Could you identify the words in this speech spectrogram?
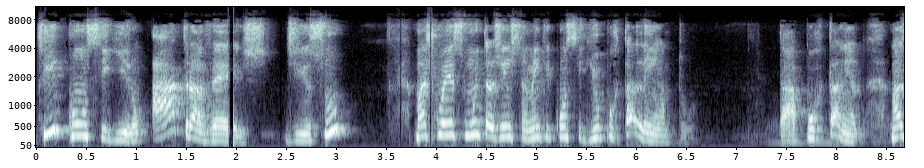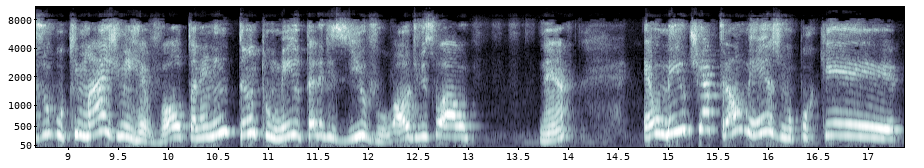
Que conseguiram através disso, mas conheço muita gente também que conseguiu por talento. Tá? Por talento. Mas o, o que mais me revolta não é nem tanto o meio televisivo, audiovisual, né? É o meio teatral mesmo, porque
